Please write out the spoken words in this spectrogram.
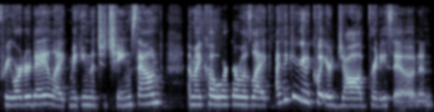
pre-order day like making the cha-ching sound. And my coworker was like i think you're going to quit your job pretty soon. And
